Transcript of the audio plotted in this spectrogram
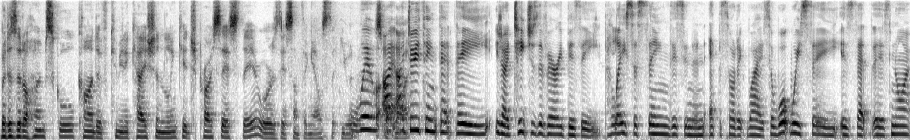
but is it a homeschool kind of communication linkage process there, or is there something else that you would? Well, I, I, do think that the you know teachers are very busy. Police are seeing this in an episodic way. So what we see is that there's no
